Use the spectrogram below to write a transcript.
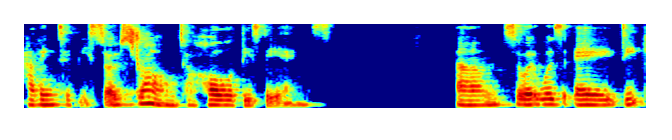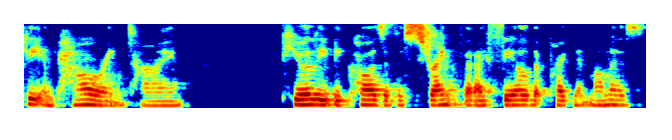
having to be so strong to hold these beings. Um, so it was a deeply empowering time, purely because of the strength that I feel that pregnant mamas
